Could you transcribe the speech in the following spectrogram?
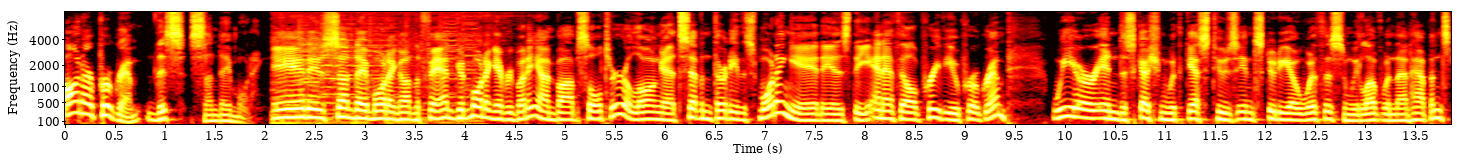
on our program this Sunday morning. It is Sunday morning on the fan. Good morning, everybody. I'm Bob Salter. Along at 7:30 this morning, it is the NFL preview program. We are in discussion with guest who's in studio with us, and we love when that happens.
